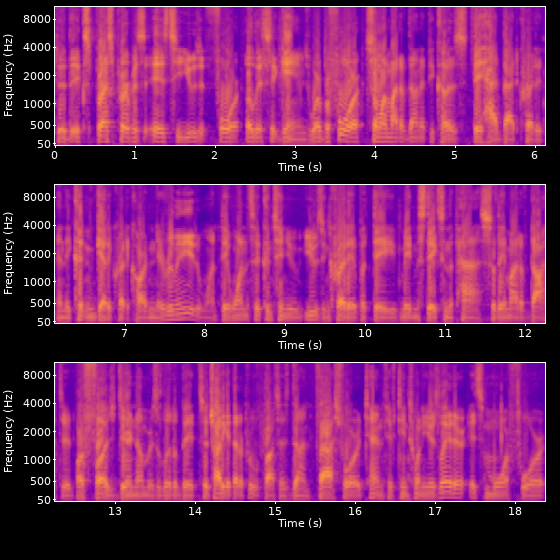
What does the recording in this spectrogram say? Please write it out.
The, express purpose is to use it for illicit games, where before someone might have done it because they had bad credit and they couldn't get a credit card and they really needed one. They wanted to continue using credit, but they made mistakes in the past. So they might have doctored or fudged their numbers a little bit to try to get that approval process done. Fast forward 10, 15, 20 years later, it's more for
